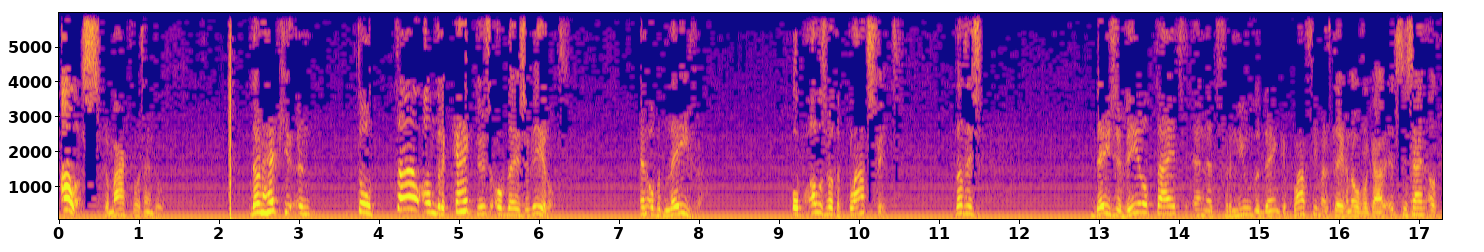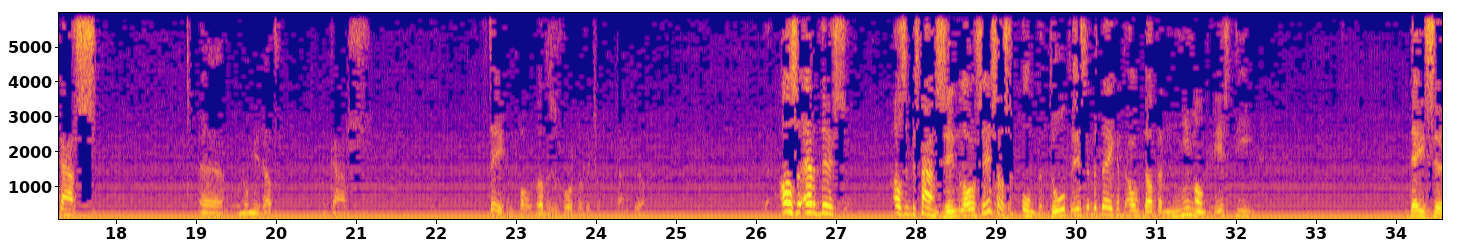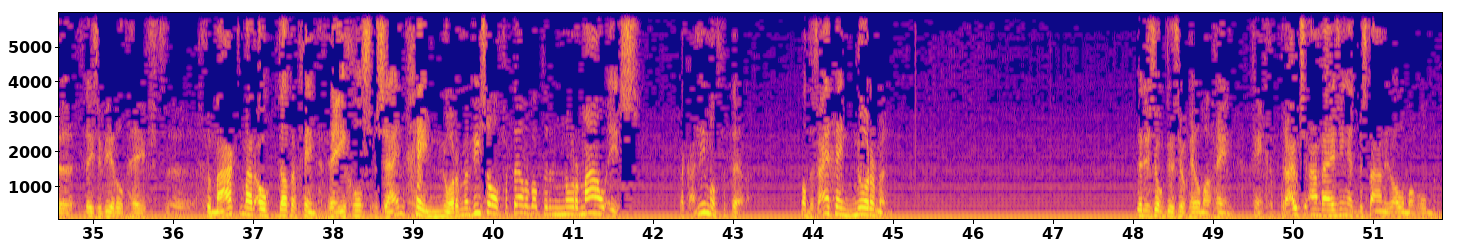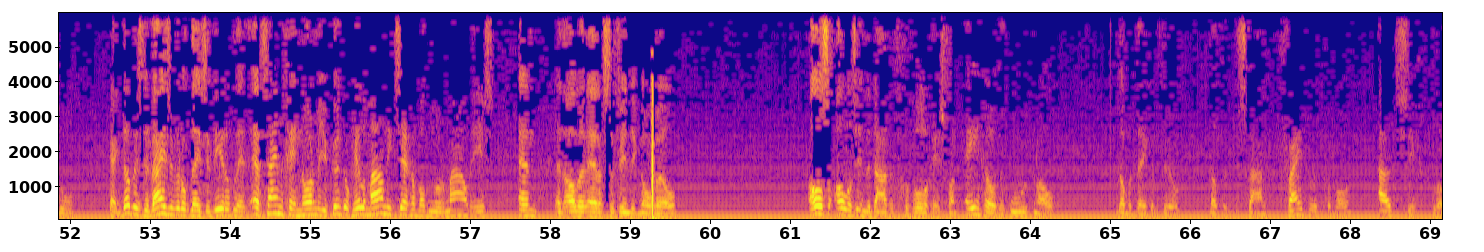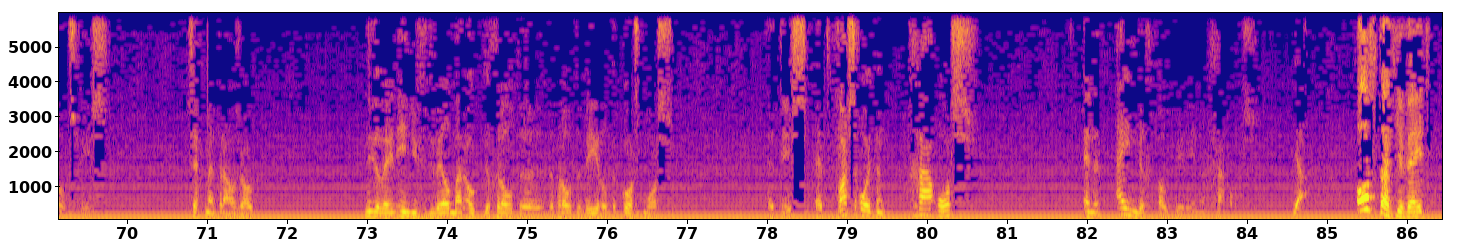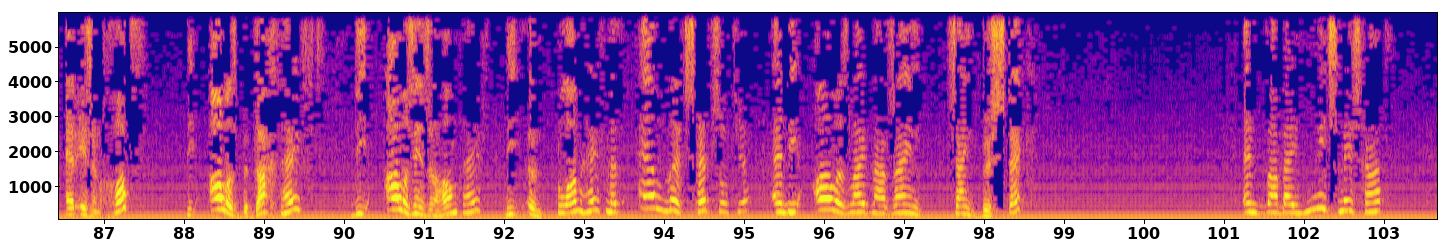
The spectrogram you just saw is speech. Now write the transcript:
Alles gemaakt voor zijn doel. Dan heb je een totaal andere kijk dus op deze wereld. En op het leven. Op alles wat er plaatsvindt. Dat is deze wereldtijd en het vernieuwde denken. Plaats die maar tegenover elkaar. Ze zijn elkaars. Uh, hoe noem je dat? Elkaars tegenpol. Dat is het woord wat ik zoek. Dank u wel. Als er dus. Als het bestaan zinloos is, als het onbedoeld is, dat betekent ook dat er niemand is die deze, deze wereld heeft uh, gemaakt, maar ook dat er geen regels zijn, geen normen. Wie zal vertellen wat er normaal is? Dat kan niemand vertellen. Want er zijn geen normen. Er is ook dus ook helemaal geen, geen gebruiksaanwijzing. Het bestaan is allemaal onbedoeld. Kijk, dat is de wijze waarop deze wereld leeft. Er zijn geen normen. Je kunt ook helemaal niet zeggen wat normaal is. En het allerergste vind ik nog wel. Als alles inderdaad het gevolg is van één grote oerknal. Dan betekent het ook dat het bestaan feitelijk gewoon uitzichtloos is. Zegt men trouwens ook. Niet alleen individueel, maar ook de grote, de grote wereld, de kosmos. Het, is, het was ooit een chaos. En het eindigt ook weer in een chaos. Ja. Of dat je weet, er is een God die alles bedacht heeft. Die alles in zijn hand heeft. Die een plan heeft met elk schepseltje. En die alles leidt naar zijn, zijn bestek en waarbij niets misgaat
